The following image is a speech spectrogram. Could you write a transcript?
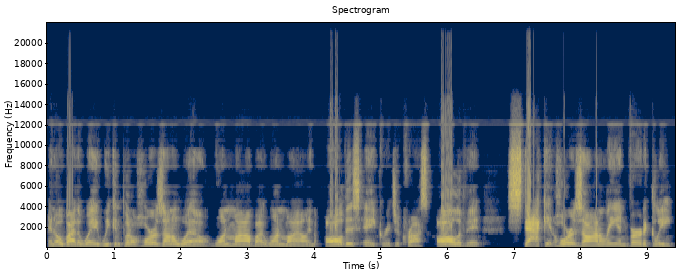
And oh, by the way, we can put a horizontal well one mile by one mile in all this acreage across all of it, stack it horizontally and vertically,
